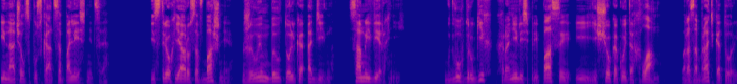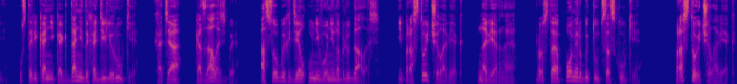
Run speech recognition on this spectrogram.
и начал спускаться по лестнице. Из трех ярусов башни жилым был только один, самый верхний. В двух других хранились припасы и еще какой-то хлам, разобрать который у старика никогда не доходили руки, хотя, казалось бы, особых дел у него не наблюдалось. И простой человек, наверное, просто помер бы тут со скуки. Простой человек,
